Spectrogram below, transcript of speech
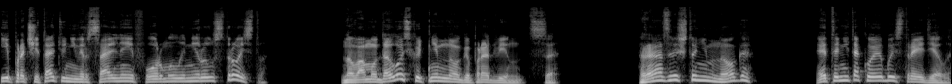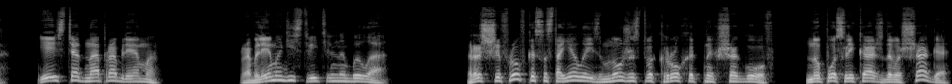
и прочитать универсальные формулы мироустройства. Но вам удалось хоть немного продвинуться? Разве что немного. Это не такое быстрое дело. Есть одна проблема. Проблема действительно была. Расшифровка состояла из множества крохотных шагов, но после каждого шага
